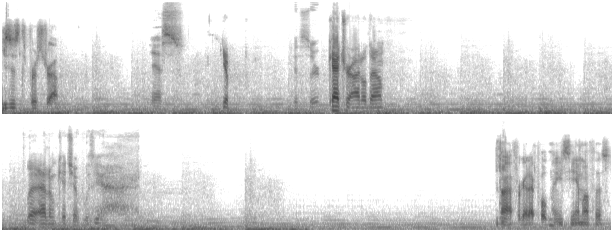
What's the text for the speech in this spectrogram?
Is this the first drop? Yes. Yep. Yes, sir. Catch your idle down. Let Adam catch up with you. Oh, I forgot I pulled my ECM off this.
